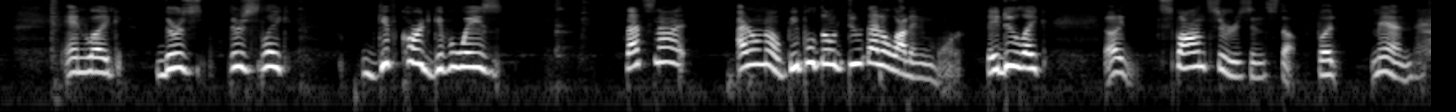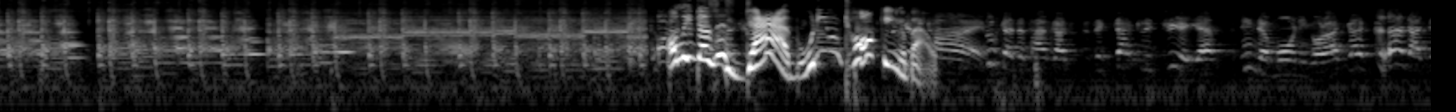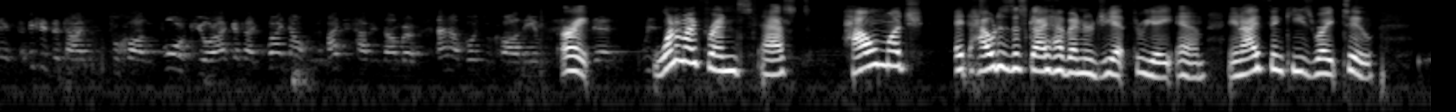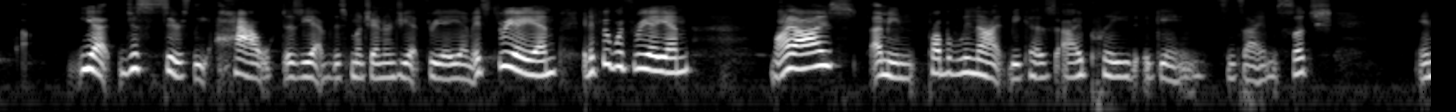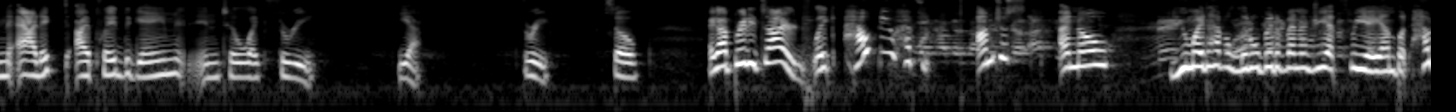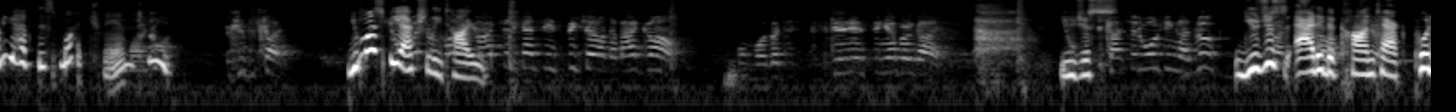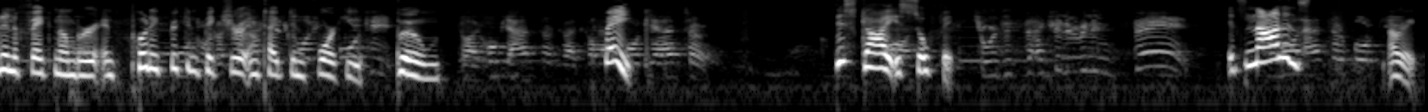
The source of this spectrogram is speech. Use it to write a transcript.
And like there's there's like gift card giveaways that's not I don't know. People don't do that a lot anymore. They do like uh, sponsors and stuff. But man, all he does is dab. What are you talking Look at the about? Look at the time, guys. It is exactly 3 a.m. in the morning, alright, guys? And that means it is the time to call Forky, alright, guys? Like, right now, I just have his number, and I'm going to call him. All right. One of my friends asked, "How much? At how does this guy have energy at 3 a.m.?" And I think he's right too. Yeah, just seriously, how does he have this much energy at 3 a.m.? It's 3 a.m. And if it were 3 a.m., my eyes, I mean, probably not because I played a game since I am such an addict. I played the game until like 3. Yeah. 3. So, I got pretty tired. Like, how do you have I'm just I know you might have a little bit of energy at 3 a.m., but how do you have this much, man? Too. You must be actually tired. You just you just added a contact, put in a fake number, and put a freaking picture and typed in Forky. Boom. Fake. This guy is so fake. It's not ins- Alright.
